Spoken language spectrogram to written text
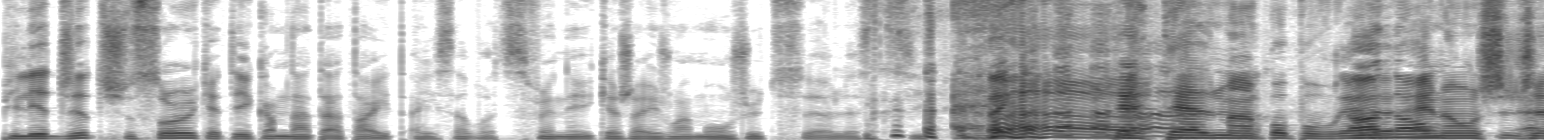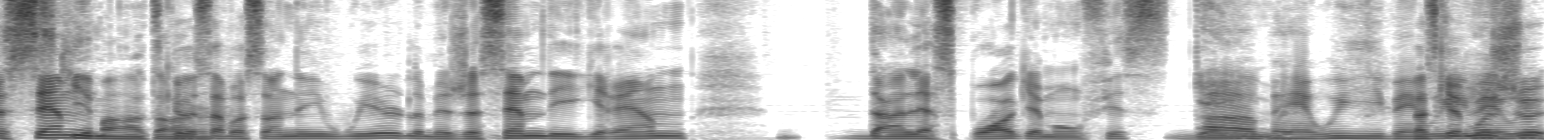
puis legit, je suis sûr que t'es comme dans ta tête. Hey, ça va-tu finir que j'aille jouer à mon jeu tout seul? T'es tellement pas pour vrai. Ah non. Hey, non, je, je sème. qui est En tout cas, menteur. ça va sonner weird, là, mais je sème des graines dans l'espoir que mon fils game. Ah, ben oui, ben Parce oui. que moi, ben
